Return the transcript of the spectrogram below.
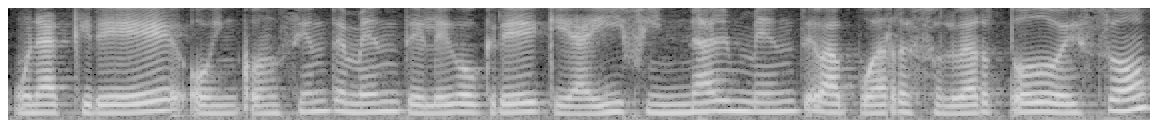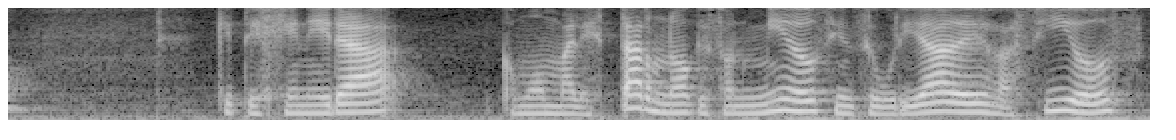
una cree o inconscientemente el ego cree que ahí finalmente va a poder resolver todo eso que te genera como malestar, ¿no? Que son miedos, inseguridades, vacíos.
